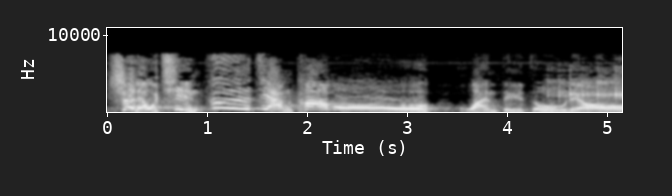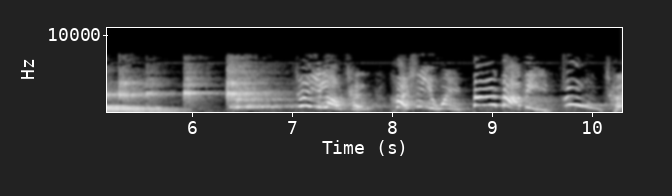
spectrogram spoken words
设了亲自将他么还得走了。这一老臣臣。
